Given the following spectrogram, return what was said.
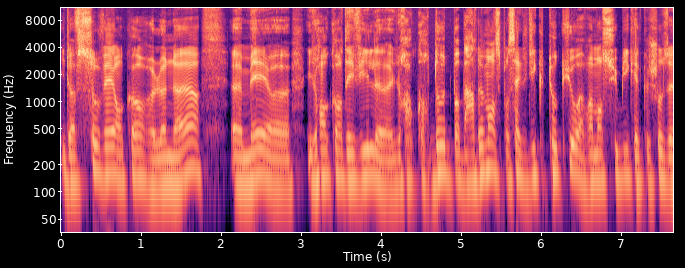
Ils doivent sauver encore l'honneur, euh, mais euh, il y aura encore des villes, il y aura encore d'autres bombardements. C'est pour ça que je dis que Tokyo a vraiment subi quelque chose,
